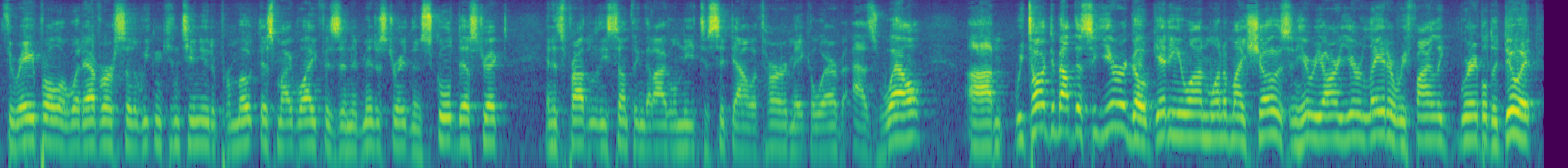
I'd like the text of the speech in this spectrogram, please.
through April or whatever so that we can continue to promote this. My wife is an administrator in the school district, and it's probably something that I will need to sit down with her and make aware of as well. Um, we talked about this a year ago, getting you on one of my shows, and here we are a year later. We finally were able to do it.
